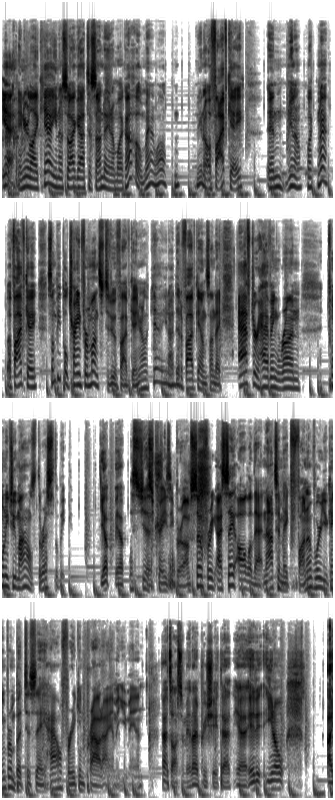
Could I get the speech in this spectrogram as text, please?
yeah. And you're like, yeah, you know, so I got to Sunday and I'm like, oh, man, well, you know, a 5K. And, you know, like, meh, a 5K. Some people train for months to do a 5K. And you're like, yeah, you know, I did a 5K on Sunday after having run 22 miles the rest of the week. Yep, yep. It's just It's- crazy, bro. I'm so freak. I say all of that not to make fun of where you came from, but to say how freaking proud I am of you, man. That's awesome, man. I appreciate that. Yeah, it. You know, I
